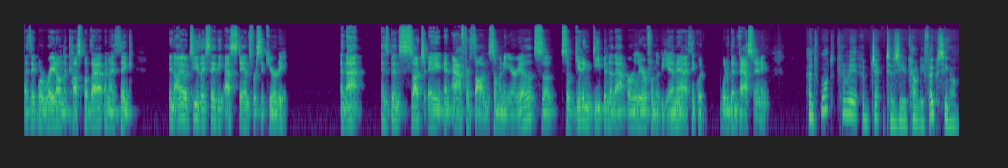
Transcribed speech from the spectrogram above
I think we're right on the cusp of that, and I think in IoT they say the S stands for security, and that has been such a an afterthought in so many areas. So so getting deep into that earlier from the beginning, I think would would have been fascinating. And what career objectives are you currently focusing on?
